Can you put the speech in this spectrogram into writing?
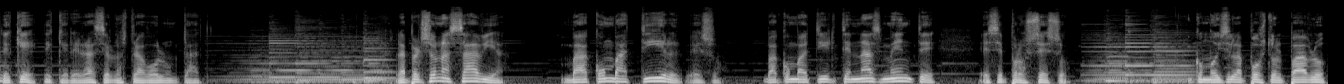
¿De qué? De querer hacer nuestra voluntad. La persona sabia va a combatir eso, va a combatir tenazmente ese proceso. Como dice el apóstol Pablo,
